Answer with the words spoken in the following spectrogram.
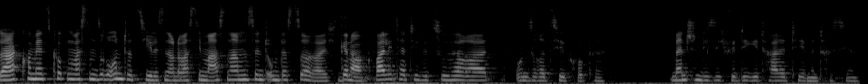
da können wir jetzt gucken, was unsere Unterziele sind oder was die Maßnahmen sind, um das zu erreichen. Genau, qualitative Zuhörer unserer Zielgruppe. Menschen, die sich für digitale Themen interessieren.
